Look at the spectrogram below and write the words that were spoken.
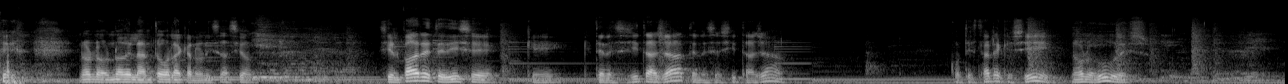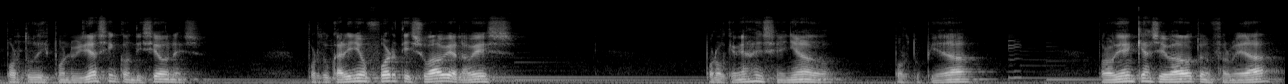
no, no, no adelantó la canonización. Si el padre te dice que, te necesita allá, te necesita allá. Contestarle que sí, no lo dudes. Por tu disponibilidad sin condiciones, por tu cariño fuerte y suave a la vez, por lo que me has enseñado, por tu piedad, por lo bien que has llevado tu enfermedad,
